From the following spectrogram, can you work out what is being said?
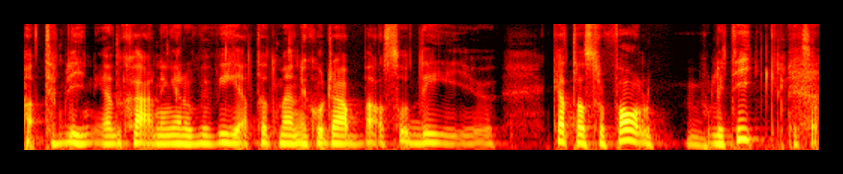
att det blir nedskärningar och vi vet att människor drabbas och det är ju katastrofal mm. politik. Liksom.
